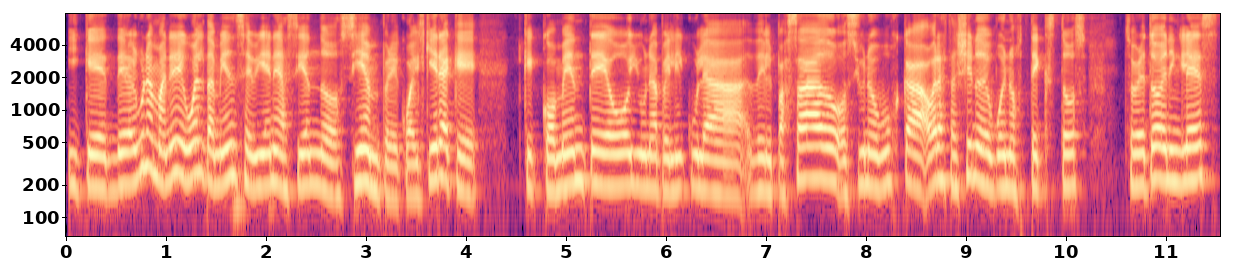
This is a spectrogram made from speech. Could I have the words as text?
y que de alguna manera igual también se viene haciendo siempre. Cualquiera que, que comente hoy una película del pasado o si uno busca, ahora está lleno de buenos textos, sobre todo en inglés,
